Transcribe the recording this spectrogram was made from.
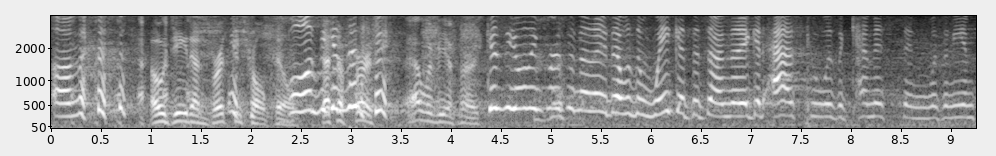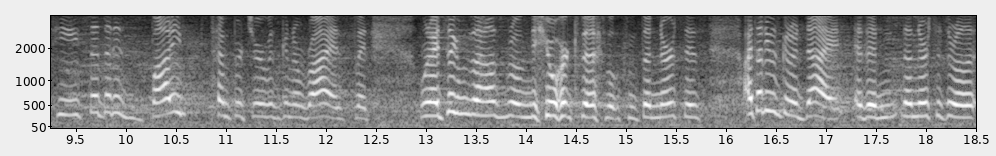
Um, OD'd on birth control pills. well, That's a because first. That would be a first. Because the only person that, I, that was awake at the time that I could ask, who was a chemist and was an EMT, he said that his body temperature was going to rise. But when I took him to the hospital in New York, the, the nurses, I thought he was going to die. And then the nurses are,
